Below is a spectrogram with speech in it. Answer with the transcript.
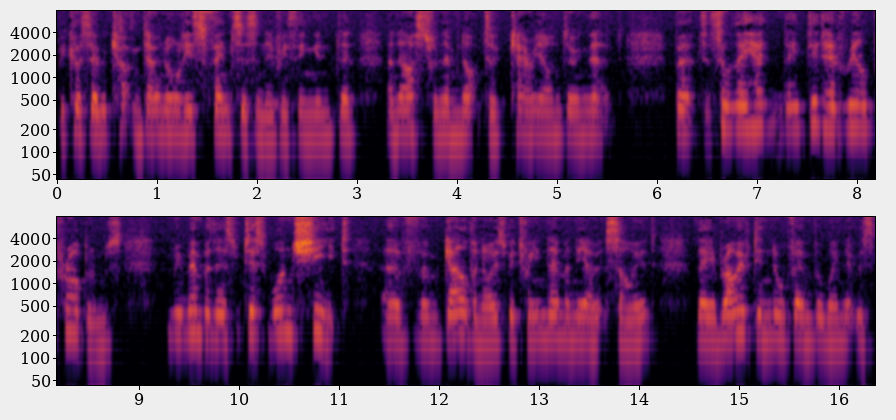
because they were cutting down all his fences and everything, and uh, and asked for them not to carry on doing that. But so they had they did have real problems. Remember, there's just one sheet of um, between them and the outside. They arrived in November when it was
